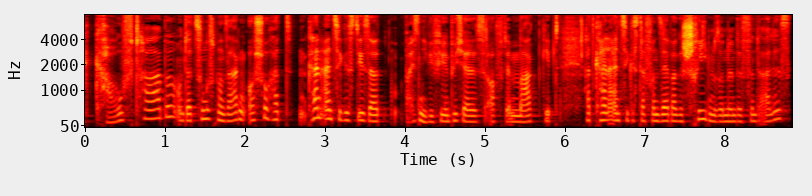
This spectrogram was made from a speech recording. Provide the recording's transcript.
gekauft habe. Und dazu muss man sagen, Osho hat kein einziges dieser, weiß nicht, wie viele Bücher es auf dem Markt gibt, hat kein einziges davon selber geschrieben, sondern das sind alles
